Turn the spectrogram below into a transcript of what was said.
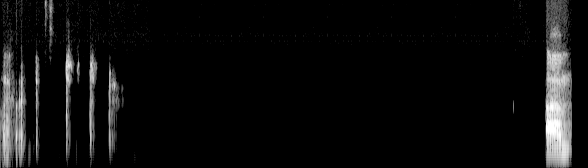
Perfect. Um,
